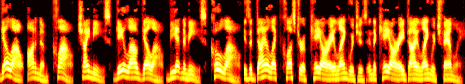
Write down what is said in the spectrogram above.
Gelao, autonym, Klao, Chinese, Gay Lao Gelao, Vietnamese, Ko Lao, is a dialect cluster of Kra languages in the Kra Dai language family.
